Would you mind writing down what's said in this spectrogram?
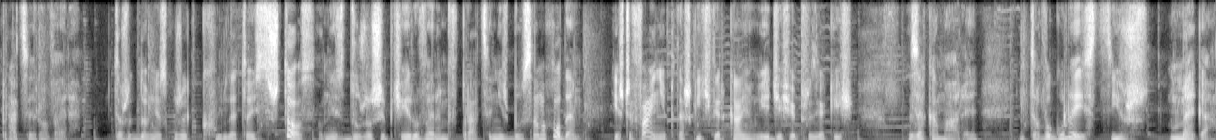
pracy rowerem. Doszedł do wniosku, że kurde, to jest sztos. On jest dużo szybciej rowerem w pracy niż był samochodem. Jeszcze fajnie, ptaszki ćwierkają, jedzie się przez jakieś zakamary i to w ogóle jest już mega.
